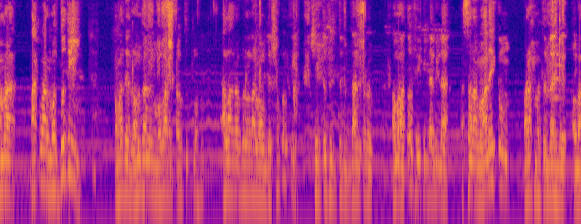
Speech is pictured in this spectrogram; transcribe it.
আমরা তাকুয়ার মধ্য দিয়েই আমাদের রমজানের মোবারকটা অতিক্রম হোক আল্লাহ রাবুল আমাদের সকলকে সেই তফিক দান করুক। আমা তৌফিক ইল্লা আসসালামু আলাইকুম ওয়া রাহমাতুল্লাহি ওয়া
